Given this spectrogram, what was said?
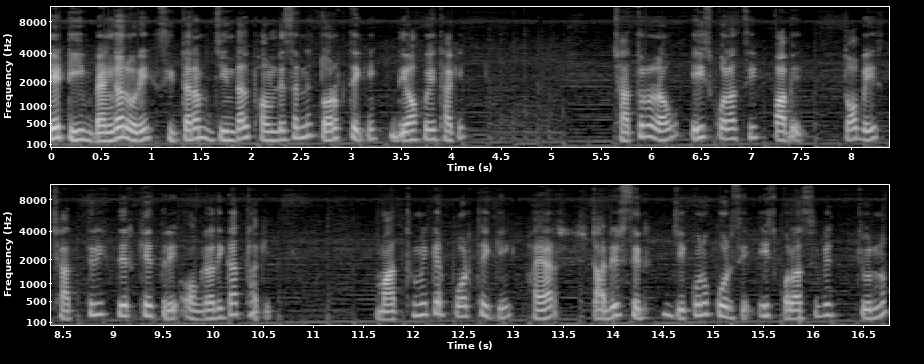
এটি ব্যাঙ্গালোরে সীতারাম জিন্দাল ফাউন্ডেশনের তরফ থেকে দেওয়া হয়ে থাকে। ছাত্ররাও এই স্কলারশিপ পাবে, তবে ছাত্রীদের ক্ষেত্রে অগ্রাধিকার থাকে। মাধ্যমিকের পর থেকে হায়ার স্টাডিজের যে কোনো কোর্সে এই স্কলারশিপের জন্য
